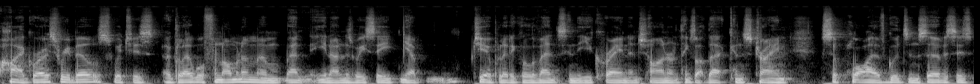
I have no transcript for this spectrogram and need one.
higher grocery bills, which is a global phenomenon, and, and, you know, and as we see, you know, geopolitical events in the Ukraine and China and things like that constrain supply of goods and services.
